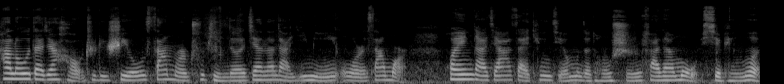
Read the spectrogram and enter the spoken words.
Hello，大家好，这里是由 Summer 出品的加拿大移民，我是 Summer，欢迎大家在听节目的同时发弹幕、写评论。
